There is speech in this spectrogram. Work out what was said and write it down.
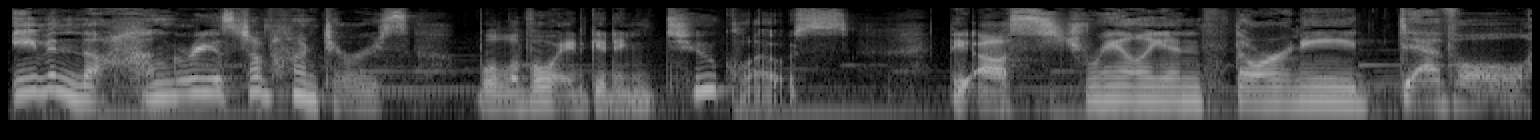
Even the hungriest of hunters will avoid getting too close. The Australian thorny devil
